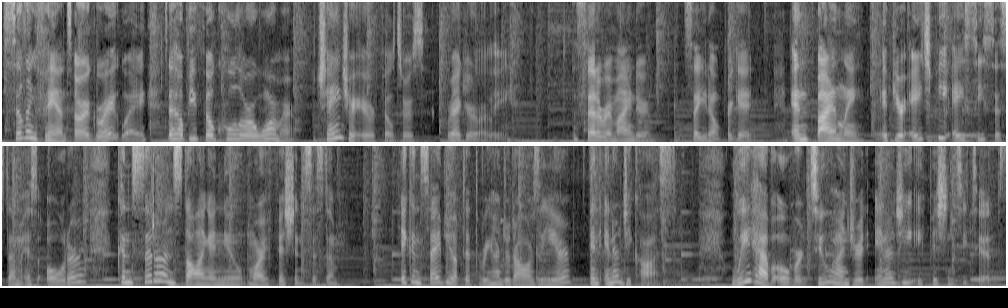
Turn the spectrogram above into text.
Ceiling fans are a great way to help you feel cooler or warmer. Change your air filters regularly. Set a reminder so you don't forget. And finally, if your HVAC system is older, consider installing a new, more efficient system. It can save you up to $300 a year in energy costs. We have over 200 energy efficiency tips.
